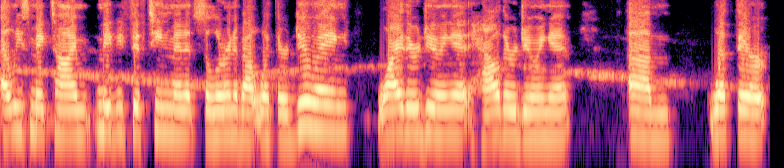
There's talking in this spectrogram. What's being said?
at least make time, maybe 15 minutes to learn about what they're doing, why they're doing it, how they're doing it, um, what they're,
